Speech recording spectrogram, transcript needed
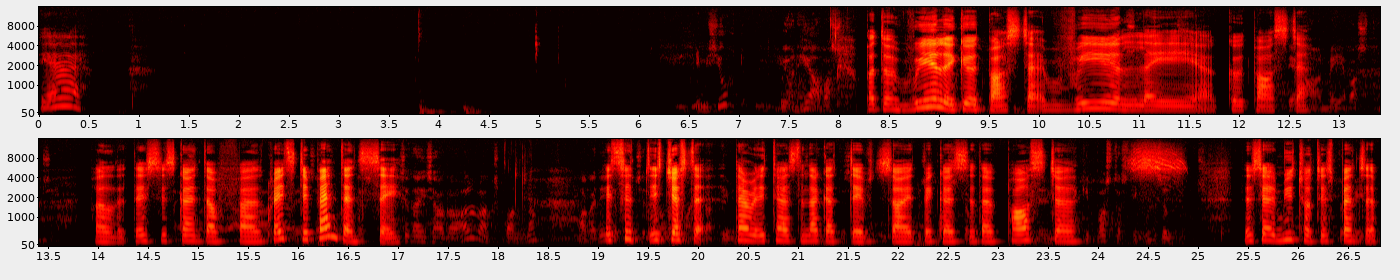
Yeah. ja mis juhtub, kui on hea pastor, But a really good pastor, a really uh, good pastor. Well, this is kind of uh, great dependency. It's it, it's just that there it has a negative side because the pastor there's a mutual dependence.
